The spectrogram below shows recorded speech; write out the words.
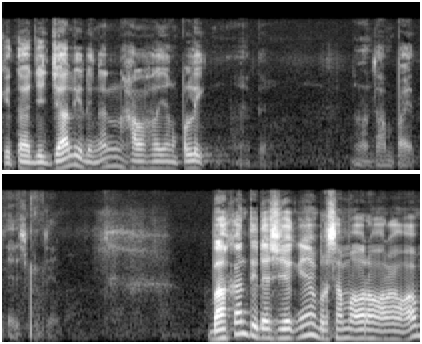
kita jejali dengan hal-hal yang pelik. Jangan sampai jadi seperti itu. Bahkan tidak syeknya bersama orang-orang awam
